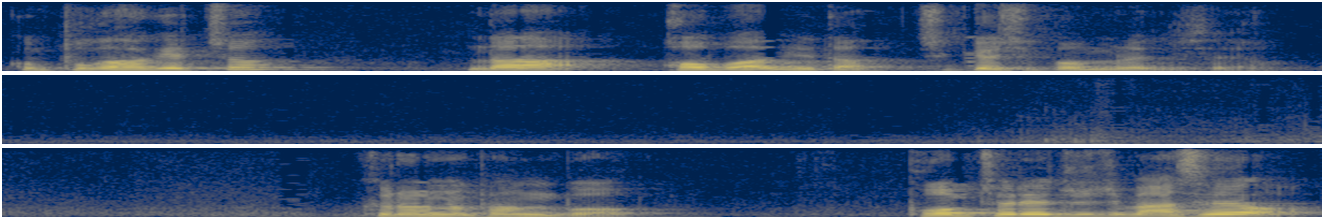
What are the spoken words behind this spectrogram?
그럼 부과하겠죠? 나 거부합니다. 직결시 법문해 주세요. 그러는 방법. 보험 처리해 주지 마세요.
